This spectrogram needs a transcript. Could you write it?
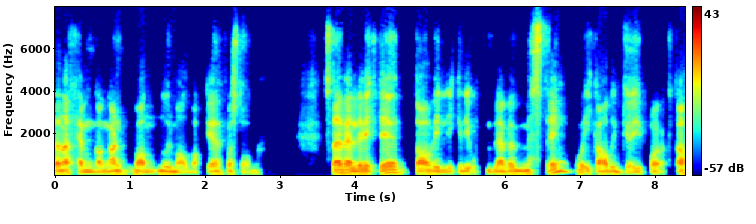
den er femgangeren normalbakke for stående. Så det er veldig viktig. Da vil ikke de oppleve mestring og ikke ha det gøy på økta.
